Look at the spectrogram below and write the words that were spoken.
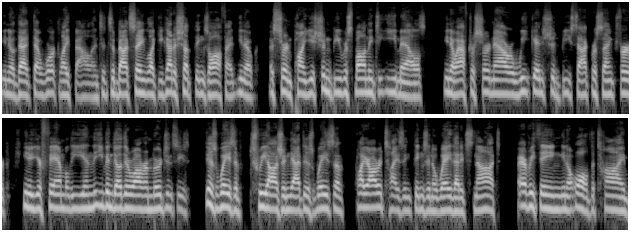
you know that that work life balance. It's about saying like you got to shut things off at you know a certain point. You shouldn't be responding to emails. You know after a certain hour weekends should be sacrosanct for you know your family and even though there are emergencies there's ways of triaging that. There's ways of prioritizing things in a way that it's not everything you know all the time.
